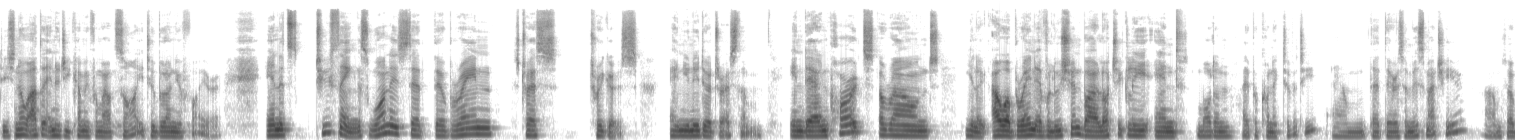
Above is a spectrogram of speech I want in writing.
there's no other energy coming from outside to burn your fire. And it's two things. One is that the brain stress triggers and you need to address them. And they're in parts around you know our brain evolution biologically and modern hyperconnectivity um, that there is a mismatch here um, so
